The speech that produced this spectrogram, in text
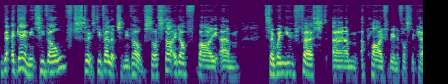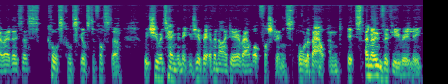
the, again, it's evolved, so it's developed and evolved. So I started off by um, so when you first um, apply for being a foster carer, there's a course called Skills to Foster, which you attend and it gives you a bit of an idea around what fostering is all about. And it's an overview, really,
